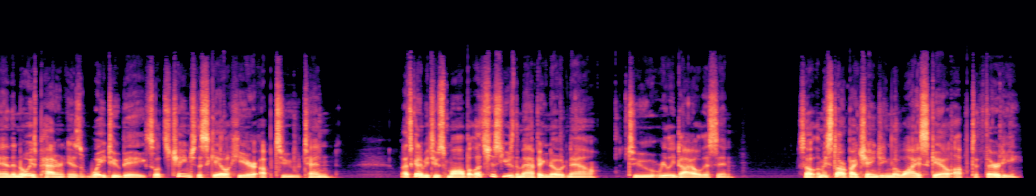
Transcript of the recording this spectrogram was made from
And the noise pattern is way too big, so let's change the scale here up to 10. That's going to be too small, but let's just use the mapping node now to really dial this in. So let me start by changing the Y scale up to 30,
